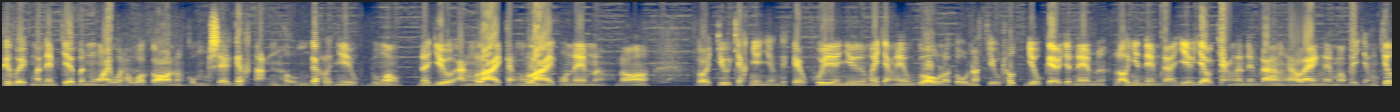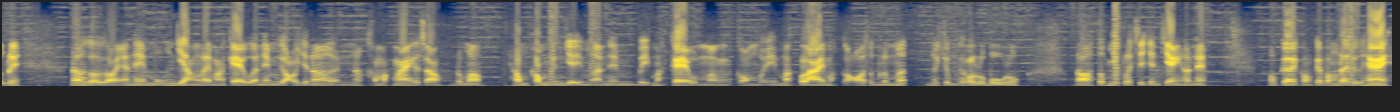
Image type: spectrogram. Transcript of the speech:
Cái việc mà anh em chơi bên ngoài qua thầu qua cò nó cũng sẽ rất ảnh hưởng rất là nhiều, đúng không? Nó vừa ăn like, cắn like của anh em nè, đó. Rồi chưa chắc như những cái kèo khuya như mấy trận Elgo là tụi nó chịu thức vô kèo cho anh em nữa. Lỡ như anh em đá vào chặn anh em đá thằng Hà Lan này mà bị dẫn trước đi. Nó rồi rồi anh em muốn dần lại mã kèo anh em gọi cho nó rồi nó không mắc máy rồi sao, đúng không? Không không những gì mà anh em bị mắc kèo mà còn bị mắc like, mắc cỏ tùm lum hết. Nói chung rất là lu bu luôn đó tốt nhất là chơi trên trang thôi anh em. Ok còn cái vấn đề thứ hai.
